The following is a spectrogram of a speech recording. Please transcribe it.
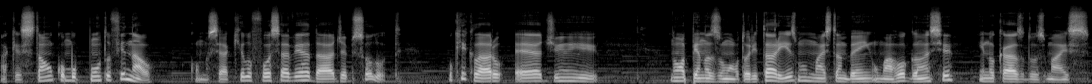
a questão como ponto final, como se aquilo fosse a verdade absoluta. O que, claro, é de não apenas um autoritarismo, mas também uma arrogância, e no caso dos mais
